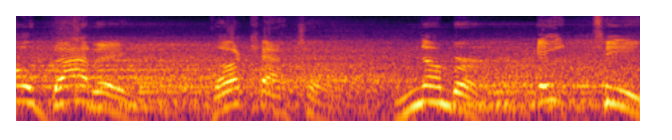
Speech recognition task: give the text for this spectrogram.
Now batting, the catcher, number 18.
